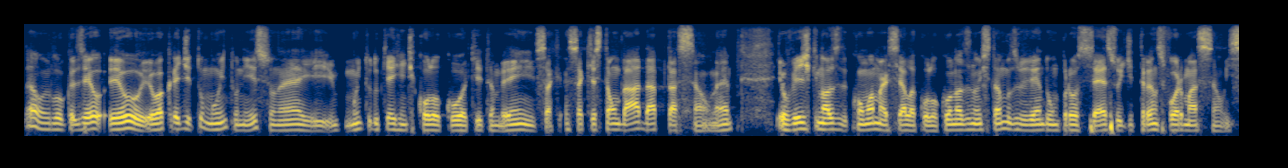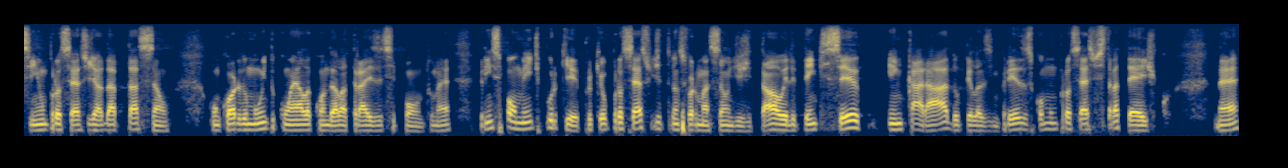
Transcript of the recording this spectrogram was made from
Não, Lucas, eu, eu, eu acredito muito nisso, né? E muito do que a gente colocou aqui também, essa, essa questão da adaptação, né? Eu vejo que nós, como a Marcela colocou, nós não estamos vivendo um processo de transformação, e sim um processo de adaptação. Concordo muito com ela quando ela traz esse ponto, né? Principalmente por quê? Porque o processo de transformação digital, ele tem que ser encarado pelas empresas como um processo estratégico, né,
